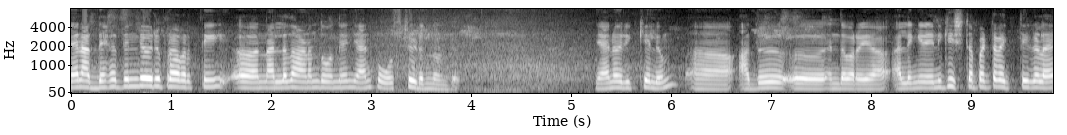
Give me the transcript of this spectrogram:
ഞാൻ അദ്ദേഹത്തിന്റെ ഒരു പ്രവൃത്തി നല്ലതാണെന്ന് തോന്നിയാൽ ഞാൻ പോസ്റ്റ് ഇടുന്നുണ്ട്. ഞാൻ ഒരിക്കലും അത് എന്താ പറയുക അല്ലെങ്കിൽ എനിക്ക് ഇഷ്ടപ്പെട്ട വ്യക്തികളെ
